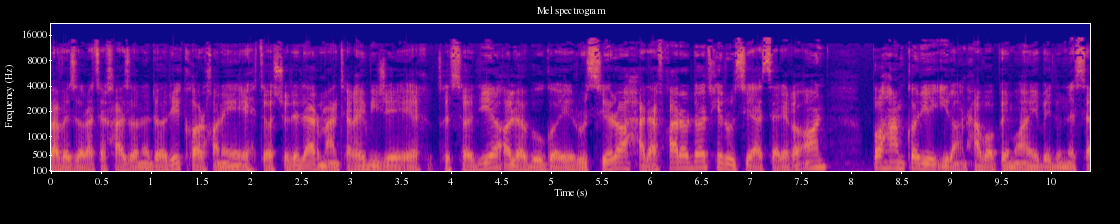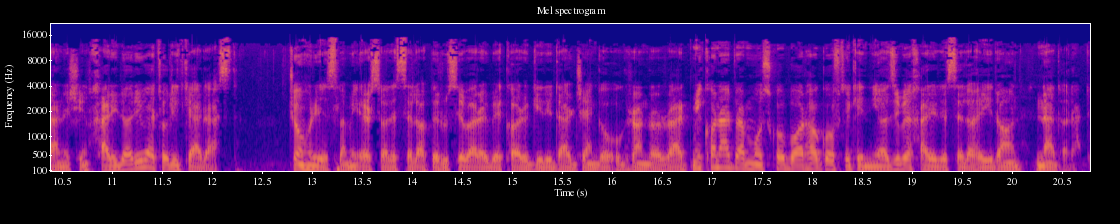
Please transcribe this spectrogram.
و وزارت خزانه داری کارخانه احداث شده در منطقه ویژه اقتصادی آلابوگای روسیه را هدف قرار داد که روسیه از طریق آن با همکاری ایران هواپیماهای بدون سرنشین خریداری و تولید کرده است. جمهوری اسلامی ارسال سلاح به روسیه برای بکارگیری در جنگ اوکراین را رد می کند و مسکو بارها گفته که نیازی به خرید سلاح ایران ندارد.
